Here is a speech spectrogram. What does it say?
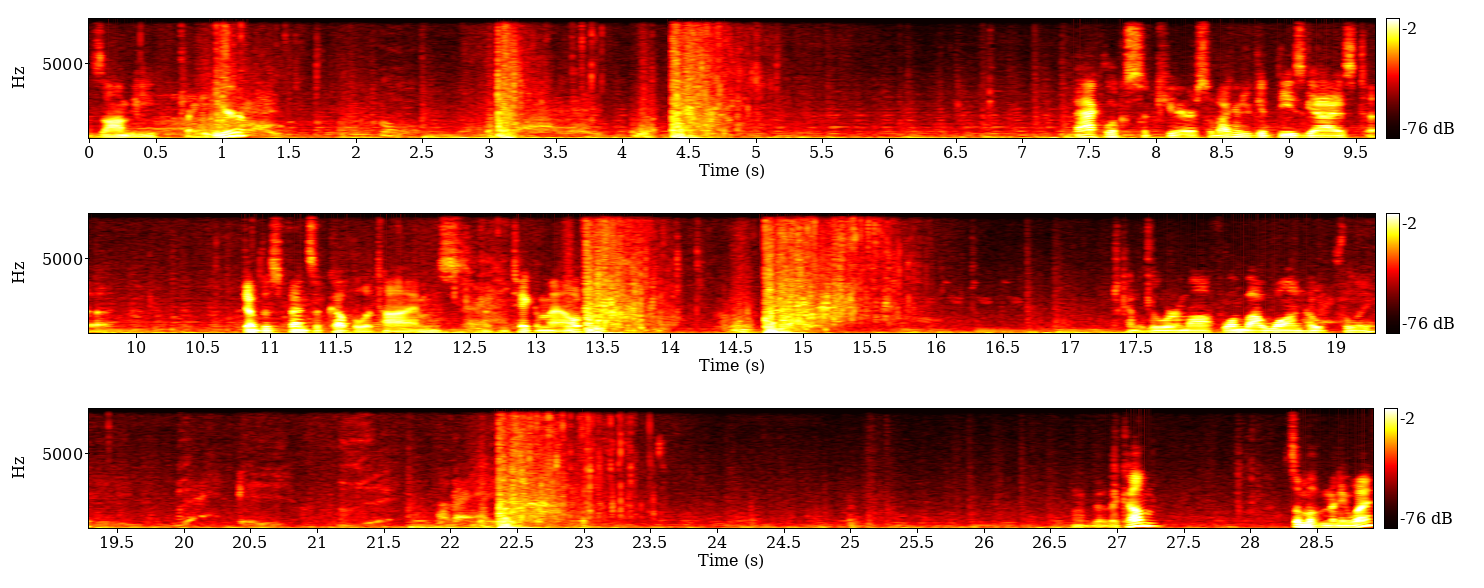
a zombie right here. Back looks secure, so if I can just get these guys to jump this fence a couple of times, I can take them out. Just kind of lure them off one by one, hopefully. There they come. Some of them anyway.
